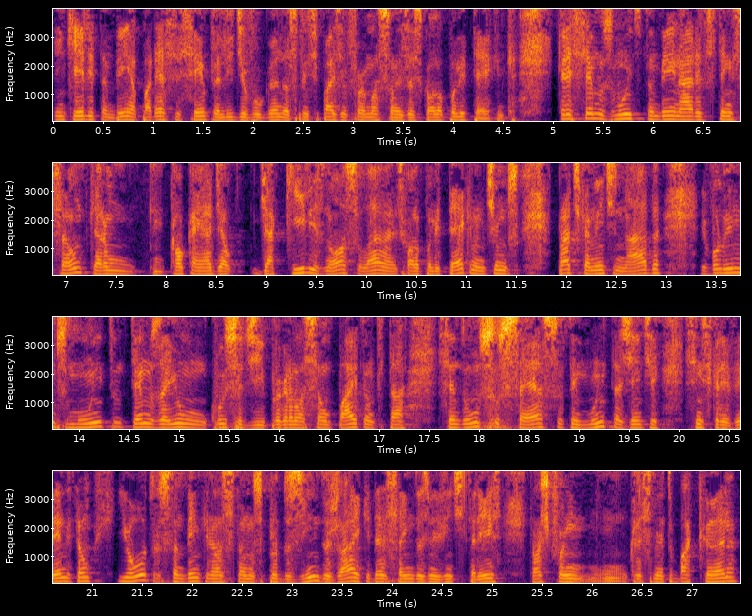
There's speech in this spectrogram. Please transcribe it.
em que ele também aparece sempre ali divulgando as principais informações da Escola Politécnica. Crescemos muito também na área de extensão, que era um calcanhar de, Aquiles nosso lá na Escola Politécnica, não tínhamos praticamente nada. Evoluímos muito, temos aí um curso de programação Python que está sendo um sucesso, tem muita gente se inscrevendo, então, e outros também que nós estamos produzindo já e que deve sair em 2023. Então, acho que foi um, crescimento bacana.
